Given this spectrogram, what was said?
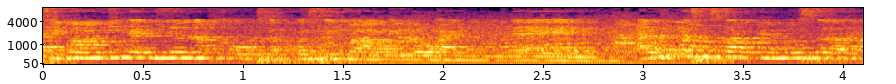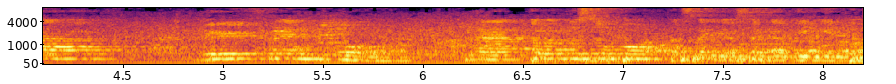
Si Mami kanina nakausap ko si Mami mo kanina eh. Ano masasabi mo sa girlfriend mo na todo suporta sa iyo sa gabi nito?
